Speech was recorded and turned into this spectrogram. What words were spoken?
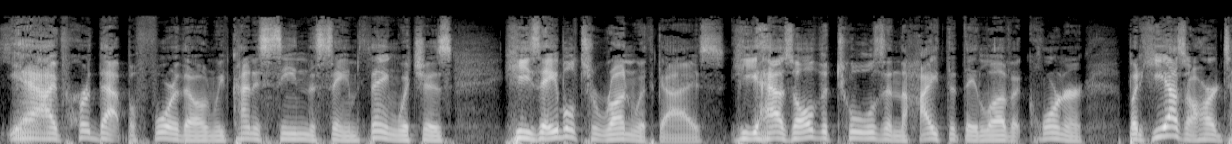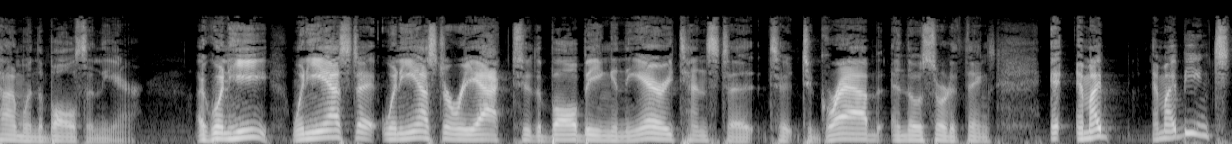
yeah, I've heard that before though, and we've kind of seen the same thing, which is he's able to run with guys. He has all the tools and the height that they love at corner, but he has a hard time when the ball's in the air. Like when he when he has to when he has to react to the ball being in the air, he tends to to, to grab and those sort of things. Am I am I being t-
